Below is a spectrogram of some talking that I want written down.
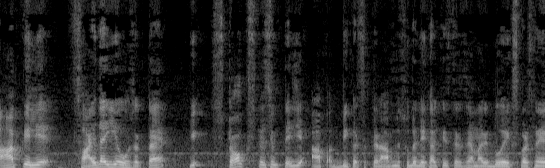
आपके लिए फ़ायदा ये हो सकता है कि स्टॉक स्पेसिफिक तेज़ी आप अब भी कर सकते हैं। आपने सुबह देखा किस तरह से हमारे दो एक्सपर्ट्स ने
